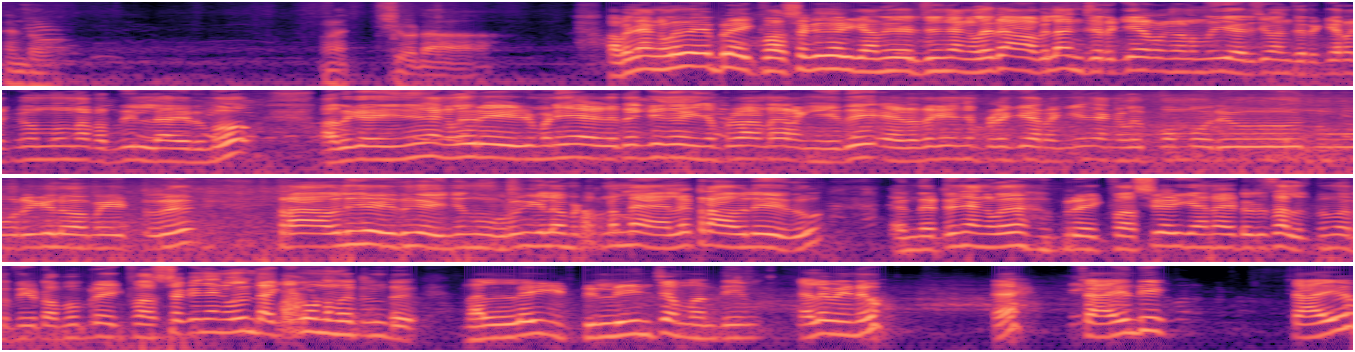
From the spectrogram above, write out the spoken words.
കണ്ടോ? അച്ചോടാ. അപ്പോൾ ഞങ്ങൾ ബ്രേക്ക്ഫാസ്റ്റ് ഒക്കെ കഴിക്കാമെന്ന് വിചാരിച്ചു. ഞങ്ങൾ രാവിലെ അഞ്ചരയ്ക്ക് ഇറങ്ങണം എന്ന് വിചാരിച്ചു. അഞ്ചരയ്ക്ക് ഇറക്കൊന്നും നടന്നില്ലായിരുന്നു. അത് കഴിഞ്ഞ് ഞങ്ങൾ ഒരു ഏഴ് മണി ഏഴരയ്ക്ക് കഴിഞ്ഞപ്പോഴാണ് ഇറങ്ങിയത്. ഏഴര കഴിഞ്ഞപ്പോഴേക്ക് ഇറങ്ങി ഞങ്ങളിപ്പം ഒരു നൂറ് കിലോമീറ്റർ ട്രാവൽ ചെയ്ത് കഴിഞ്ഞു നൂറ് കിലോമീറ്ററിന് മേലെ ട്രാവൽ ചെയ്തു. എന്നിട്ട് ഞങ്ങൾ ബ്രേക്ക്ഫാസ്റ്റ് കഴിക്കാനായിട്ട് ഒരു സ്ഥലത്ത് നിർത്തിയിട്ടു. അപ്പോൾ ബ്രേക്ക്ഫാസ്റ്റ് ഒക്കെ ഞങ്ങൾ ഉണ്ടാക്കി കൊണ്ടുവന്നിട്ടുണ്ട്. നല്ല ഇഡ്ഡലിയും ചമ്മന്തിയും. അല്ല മീനു? ഏ? ചായ എന്തി ചായയോ?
